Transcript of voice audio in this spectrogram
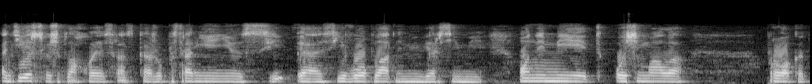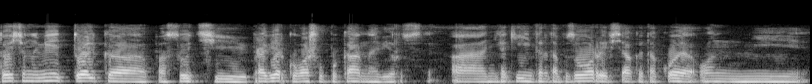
антивирус очень плохой, я сразу скажу, по сравнению с, э, с его платными версиями. Он имеет очень мало прока. То есть он имеет только, по сути, проверку вашего ПК на вирусы. А никакие интернет-обзоры и всякое такое он не,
